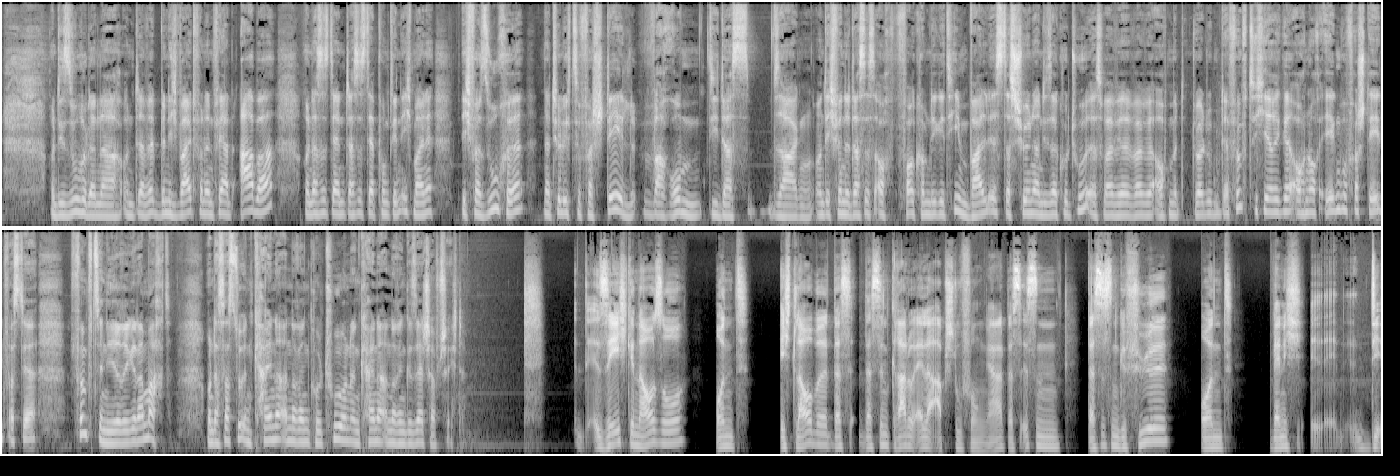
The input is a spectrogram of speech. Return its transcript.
und die Suche danach und da bin ich weit von entfernt. Aber, und das ist der, das ist der Punkt, den ich meine, ich versuche natürlich zu verstehen, warum die das sagen. Und ich finde, das ist auch vollkommen legitim, weil es das Schöne an dieser Kultur ist, weil wir, weil wir auch mit, weil du mit der 50-Jährige auch noch irgendwo versteht, was der 15-Jährige da macht. Und das hast du in keiner anderen Kultur und in keiner anderen Gesellschaftsschicht. Sehe ich genauso und ich glaube, das, das sind graduelle Abstufungen, ja. Das ist ein, das ist ein Gefühl und wenn ich, äh,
